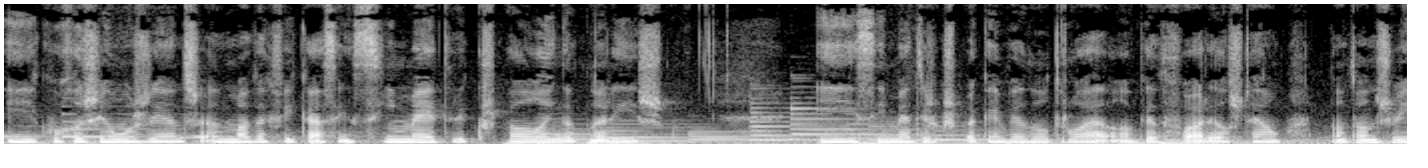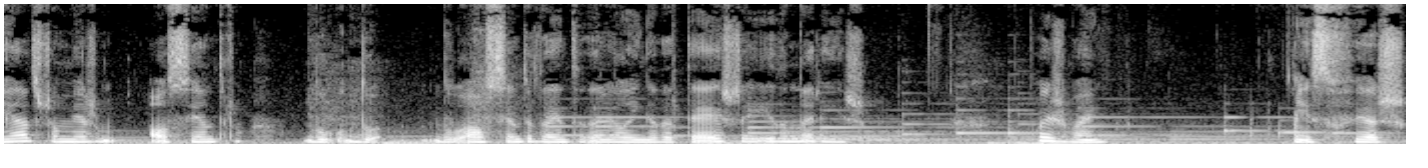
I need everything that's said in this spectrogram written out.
e corrigiu os dentes de modo a que ficassem simétricos pela linha do nariz e simétricos para quem vê do outro lado, vê de fora, eles estão, não estão desviados, estão mesmo ao centro do, do, do, ao centro dentro da linha da testa e do nariz. Pois bem, isso fez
